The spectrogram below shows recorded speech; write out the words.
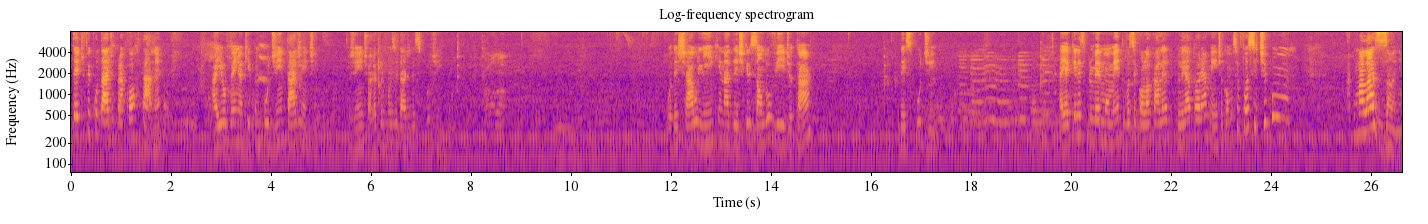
ter dificuldade pra cortar, né? Aí eu venho aqui com pudim, tá, gente? Gente, olha a cremosidade desse pudim. Vou deixar o link na descrição do vídeo, tá? Desse pudim. Aí aqui nesse primeiro momento você coloca aleatoriamente. É como se fosse tipo um, uma lasanha.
